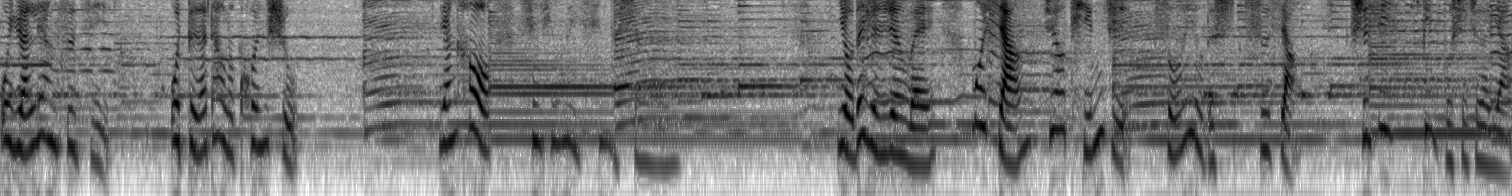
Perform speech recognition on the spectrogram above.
我原谅自己，我得到了宽恕。然后倾听内心的声音。有的人认为默想就要停止所有的思想，实际并不是这样。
